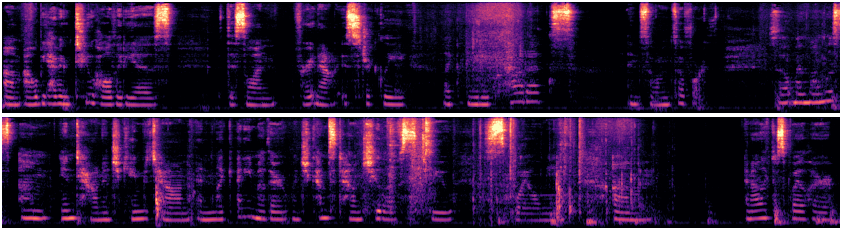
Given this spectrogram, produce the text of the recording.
Um, I will be having two haul videos, but this one for right now is strictly like beauty products and so on and so forth. So my mom was um, in town and she came to town and like any mother, when she comes to town, she loves to spoil me. Um, and I like to spoil her.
